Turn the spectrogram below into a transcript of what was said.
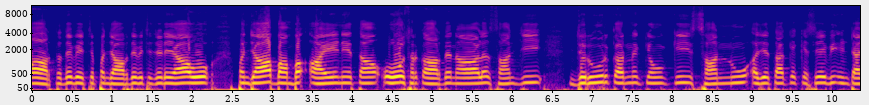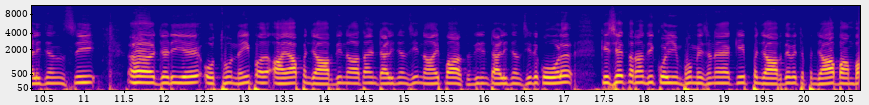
ਭਾਰਤ ਦੇ ਵਿੱਚ, ਪੰਜਾਬ ਦੇ ਵਿੱਚ ਜਿਹੜੇ ਆ, ਉਹ 50 ਬੰਬ ਆਏ ਨੇ ਤਾਂ ਉਹ ਸਰਕਾਰ ਦੇ ਨਾਲ ਸਾਂਝੀ ਜ਼ਰੂਰ ਕਰਨ ਕਿਉਂਕਿ ਸਾਨੂੰ ਅਜੇ ਤੱਕ ਕਿਸੇ ਵੀ ਇੰਟੈਲੀਜੈਂਸੀ ਜਿਹੜੀ ਏ, ਉਥੋਂ ਨਹੀਂ ਪ- ਆਇਆ ਪੰਜਾਬ ਦੀ, ਨਾ ਤਾਂ ਇੰਟੈਲੀਜੈਂਸੀ ਨਾ ਹੀ ਭਾਰਤ ਦੀ ਇੰਟੈਲੀਜੈਂਸੀ ਦੇ ਕੋਲ। ਕਿਸੇ ਤਰ੍ਹਾਂ ਦੀ ਕੋਈ ਇਨਫੋਰਮੇਸ਼ਨ ਹੈ ਕਿ ਪੰਜਾਬ ਦੇ ਵਿੱਚ 50 ਬੰਬ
